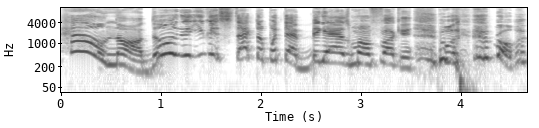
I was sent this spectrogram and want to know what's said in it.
Hell no, dude. You get stacked up with that big ass motherfucking bro.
